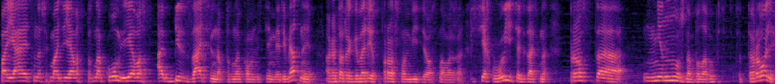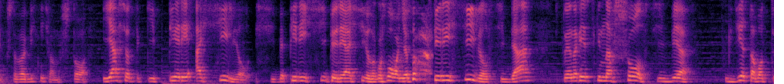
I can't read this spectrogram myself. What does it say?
появится в нашей команде, я вас познакомлю. Я вас обязательно познакомлю с теми ребятами, о которых говорил в прошлом видео снова же. Всех вы увидите обязательно. Просто мне нужно было выпустить этот ролик, чтобы объяснить вам, что я все-таки переосилил себя, переси, переосилил, такого слова нету, пересилил себя, что я наконец-таки нашел в себе где-то вот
